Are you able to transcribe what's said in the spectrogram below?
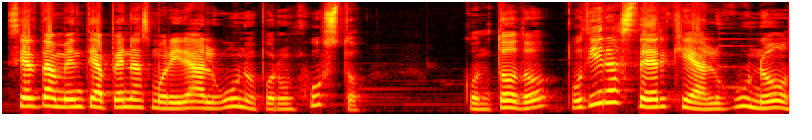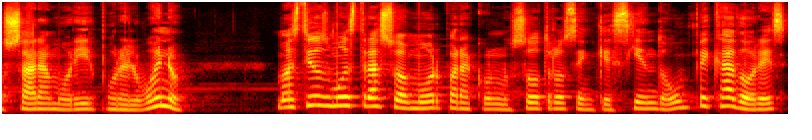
Ciertamente apenas morirá alguno por un justo. Con todo, pudiera ser que alguno osara morir por el bueno mas Dios muestra su amor para con nosotros en que siendo aún pecadores,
